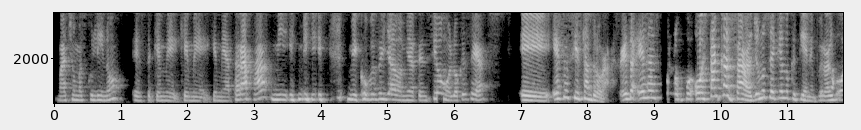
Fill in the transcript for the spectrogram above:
macho masculino este, que, me, que, me, que me atrapa mi, mi, mi, ¿cómo se llama? Mi atención o lo que sea, eh, esas sí están drogadas, esas, o están cansadas, yo no sé qué es lo que tienen, pero algo,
